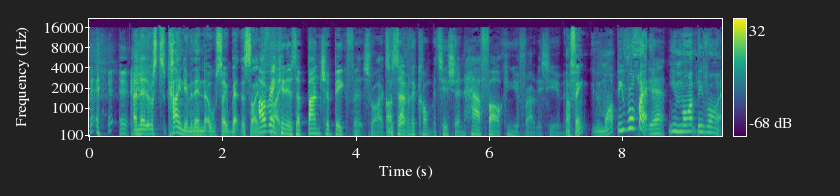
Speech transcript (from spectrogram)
and then it was kind him and then also met the same I reckon it was a bunch of Bigfoots, right? Just having a competition. How far can you throw this human? I think you might be right. Yeah. You might be right.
